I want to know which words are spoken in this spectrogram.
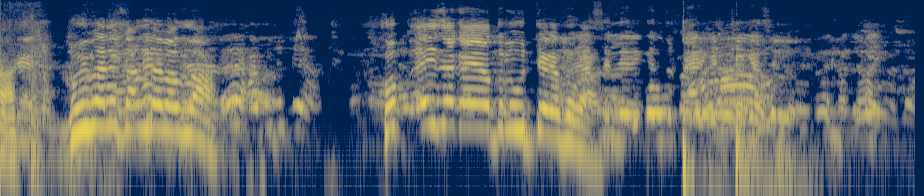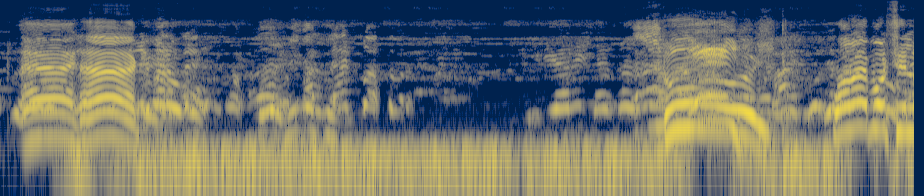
না। দুইবারে কান্দে বাজলা খুব এই জায়গায় তুমি উঠতে গেছো এক। এক। দুই পরায় পড়ছিল।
